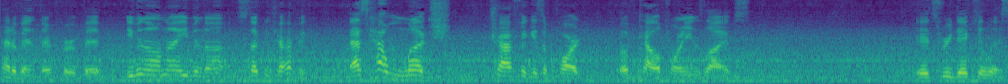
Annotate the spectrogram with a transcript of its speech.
Had a vent there for a bit, even though I'm not even uh, stuck in traffic. That's how much traffic is a part of Californians' lives. It's ridiculous.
